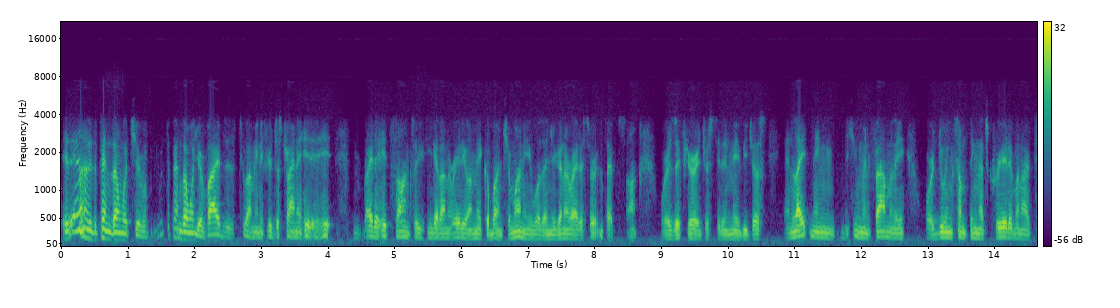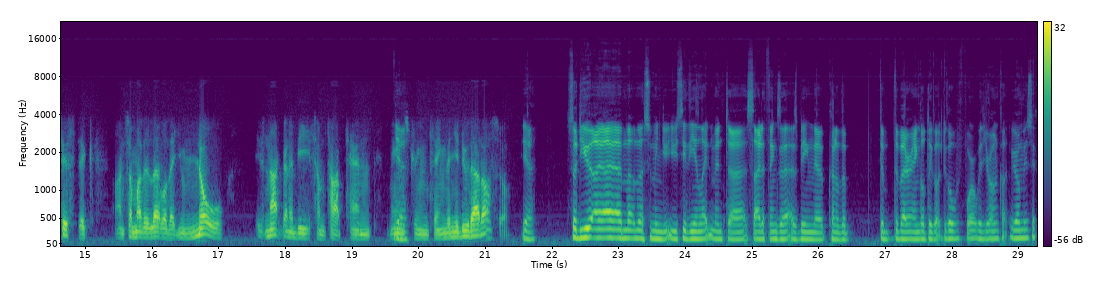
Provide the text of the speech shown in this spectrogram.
it, it depends on what your it depends on what your vibes is too. I mean, if you're just trying to hit, hit write a hit song so you can get on the radio and make a bunch of money, well, then you're going to write a certain type of song. Whereas if you're interested in maybe just enlightening the human family or doing something that's creative and artistic on some other level that you know is not going to be some top ten mainstream thing, then you do that also. Yeah. So do you? I, I'm assuming you, you see the enlightenment uh, side of things as being the kind of the, the, the better angle to go to go for with your own your own music.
